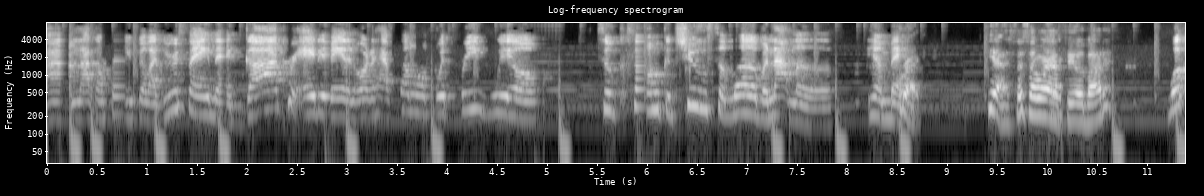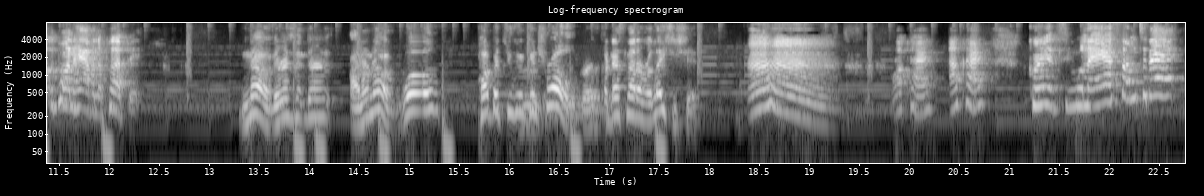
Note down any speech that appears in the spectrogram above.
I'm not gonna say you feel like you're saying that God created man in order to have someone with free will to someone who could choose to love or not love him back. Right. Yes, that's the way I feel about it. What's the point of having a puppet? No, there isn't. There, I don't know. Well, puppets you can control, but that's not a relationship. Uh huh. Okay. Okay. Chris, you want to add something to that?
